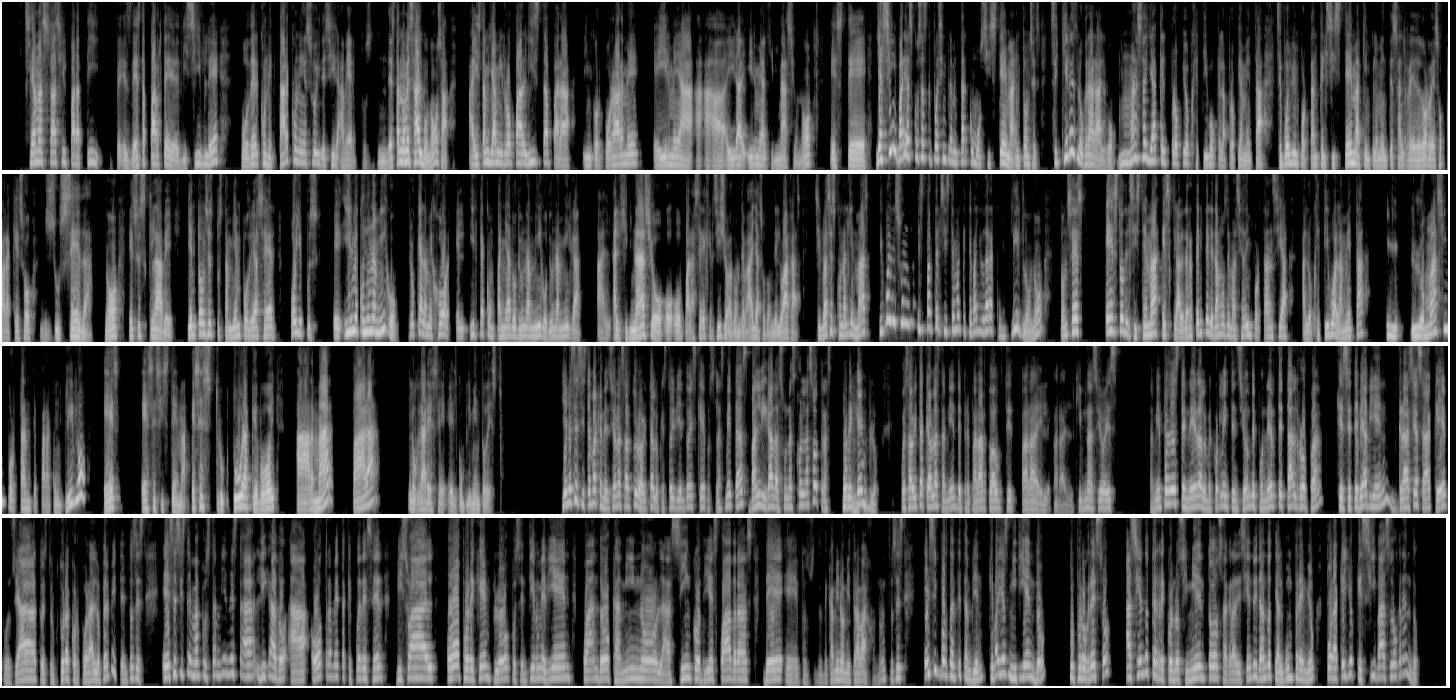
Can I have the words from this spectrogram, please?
sea más fácil para ti desde esta parte visible poder conectar con eso y decir, a ver, pues de esta no me salvo, ¿no? O sea, ahí está ya mi ropa lista para incorporarme e irme a, a, a, ir a irme al gimnasio, ¿no? Este, y así varias cosas que puedes implementar como sistema. Entonces, si quieres lograr algo, más allá que el propio objetivo, que la propia meta, se vuelve importante el sistema que implementes alrededor de eso para que eso suceda, ¿no? Eso es clave. Y entonces, pues también podría ser, oye, pues eh, irme con un amigo. Creo que a lo mejor el irte acompañado de un amigo, de una amiga al, al gimnasio o, o para hacer ejercicio, a donde vayas o donde lo hagas, si lo haces con alguien más, igual es, un, es parte del sistema que te va a ayudar a cumplirlo, ¿no? Entonces, esto del sistema es clave. De repente le damos demasiada importancia al objetivo, a la meta, y lo más importante para cumplirlo es ese sistema, esa estructura que voy a armar para lograr ese, el cumplimiento de esto. Y en ese sistema que mencionas, Arturo, ahorita lo que estoy viendo es que pues, las metas van ligadas unas con las otras. Por ejemplo, uh -huh. pues ahorita que hablas también de preparar tu outfit para el, para el gimnasio, es también puedes tener a lo mejor la intención de ponerte tal ropa que se te vea bien gracias a que pues ya tu estructura corporal lo permite. Entonces, ese sistema pues también está ligado a otra meta que puede ser visual, o, por ejemplo, pues sentirme bien cuando camino las 5 o 10 cuadras de, eh, pues, de camino a mi trabajo, ¿no? Entonces, es importante también que vayas midiendo tu progreso, haciéndote reconocimientos, agradeciendo y dándote algún premio por aquello que sí vas logrando.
